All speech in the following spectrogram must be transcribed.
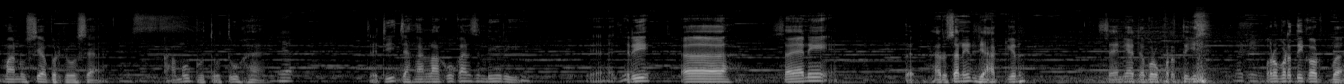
manusia berdosa, Yes. kamu butuh Tuhan. Ya. Jadi jangan lakukan sendiri. Ya, jadi eh, saya ini harusnya ini di akhir. Saya ini ada properti, Oke. properti khotbah.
